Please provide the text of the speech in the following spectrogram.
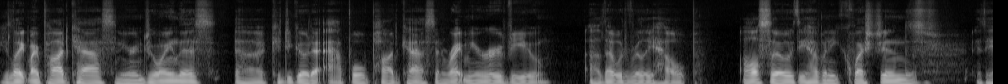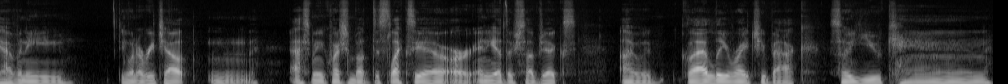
you like my podcast and you're enjoying this, uh, could you go to Apple Podcasts and write me a review? Uh, that would really help. Also, if you have any questions, if you have any, you want to reach out and ask me a question about dyslexia or any other subjects, I would gladly write you back. So you can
